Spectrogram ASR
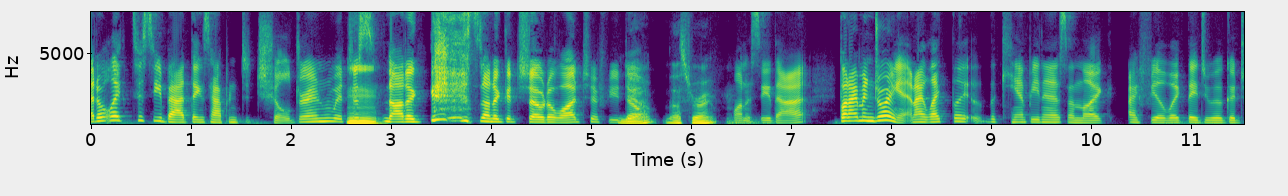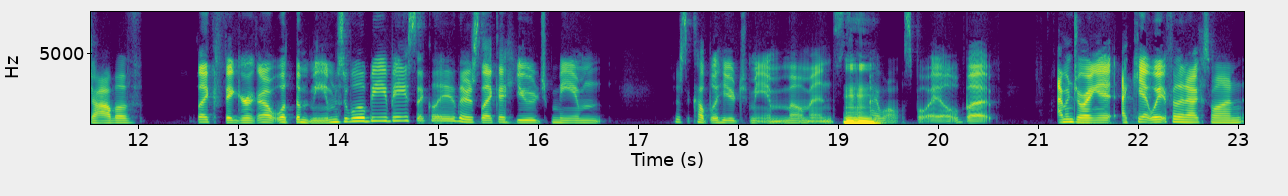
I don't like to see bad things happen to children, which is Mm. not a it's not a good show to watch if you don't Yeah, that's right. want to see that. But I'm enjoying it and I like the the campiness and like I feel like they do a good job of like figuring out what the memes will be basically. There's like a huge meme there's a couple of huge meme moments. Mhm. I won't spoil, but I'm enjoying it. I can't wait for the next one.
